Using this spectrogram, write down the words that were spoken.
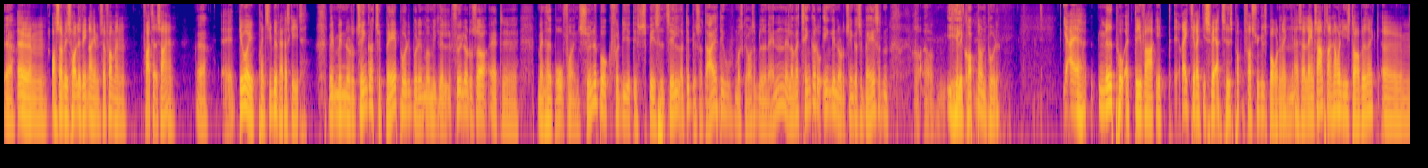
Ja. Øhm, og så hvis holdet vinder, jamen, så får man frataget sejren. Ja. Øh, det var i princippet, hvad der skete. Men, men når du tænker tilbage på det på den måde, Michael, føler du så, at øh, man havde brug for en søndebuk, fordi at det spidsede til, og det blev så dig, det er jo måske også blevet en anden, eller hvad tænker du egentlig, når du tænker tilbage sådan, øh, i helikopteren på det? Jeg er med på, at det var et rigtig, rigtig svært tidspunkt for cykelsporten. Ikke? Mm. Altså Lance Armstrong, han var lige stoppet, ikke? Øhm,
